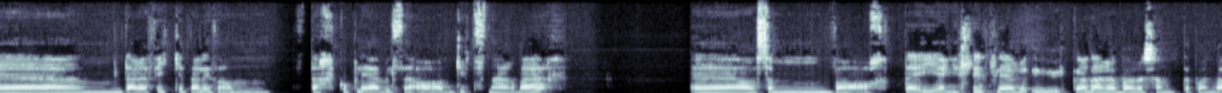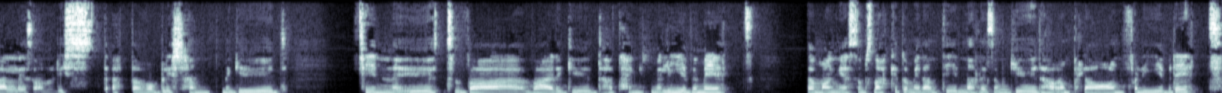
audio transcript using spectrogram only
Eh, der jeg fikk et veldig sånn sterk opplevelse av Guds nærvær. Som varte i egentlig flere uker, der jeg bare kjente på en veldig sånn lyst etter å bli kjent med Gud. Finne ut hva, hva er det Gud har tenkt med livet mitt. Det var mange som snakket om i den tiden at liksom, Gud har en plan for livet ditt.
